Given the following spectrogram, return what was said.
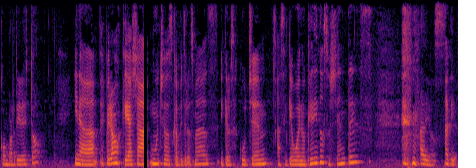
compartir esto. Y nada, esperamos que haya muchos capítulos más y que los escuchen. Así que bueno, queridos oyentes, Adiós. adiós.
